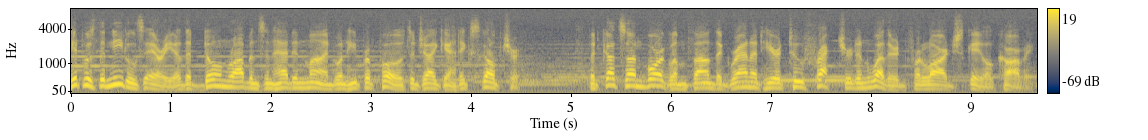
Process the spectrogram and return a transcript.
It was the Needles area that Doane Robinson had in mind when he proposed a gigantic sculpture. But Gutzon Borglum found the granite here too fractured and weathered for large-scale carving.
